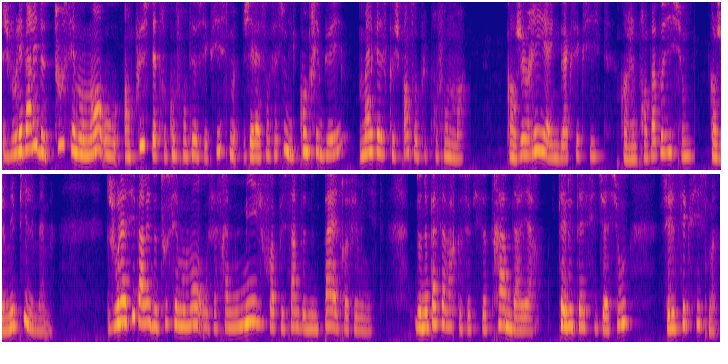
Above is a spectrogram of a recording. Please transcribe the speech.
Je voulais parler de tous ces moments où, en plus d'être confrontée au sexisme, j'ai la sensation d'y contribuer, malgré ce que je pense au plus profond de moi. Quand je ris à une blague sexiste, quand je ne prends pas position, quand je m'épile même. Je voulais aussi parler de tous ces moments où ça serait mille fois plus simple de ne pas être féministe, de ne pas savoir que ce qui se trame derrière telle ou telle situation, c'est le sexisme,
